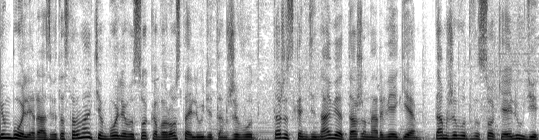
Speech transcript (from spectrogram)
чем более развита страна, тем более высокого роста люди там живут. Та же Скандинавия, та же Норвегия. Там живут высокие люди,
